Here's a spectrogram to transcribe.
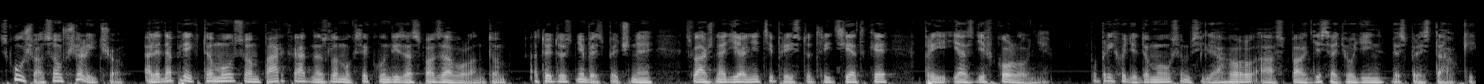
skúšal som všeličo. Ale napriek tomu som párkrát na zlomok sekundy zaspal za volantom. A to je dosť nebezpečné, zvlášť na diálnici pri 130 pri jazde v kolóne. Po príchode domov som si ľahol a spal 10 hodín bez prestávky.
